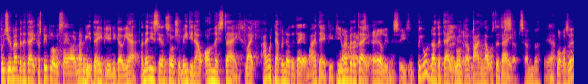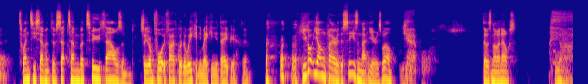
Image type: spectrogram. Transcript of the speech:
But do you remember the date? Because people always say, oh, I remember your debut. And you go, yeah. And then you see on social media now, on this day, like, I would never know the date of my debut. Can you No, remember the it was date? Early in the season. But you wouldn't know the date. You wouldn't go, bang, that was the date. September. Yeah. What was it? 27th of September 2000. So you're on 45 quid a week and you're making your debut. Yeah. you got Young Player of the Season that year as well. Yeah, but There was no one else. no,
